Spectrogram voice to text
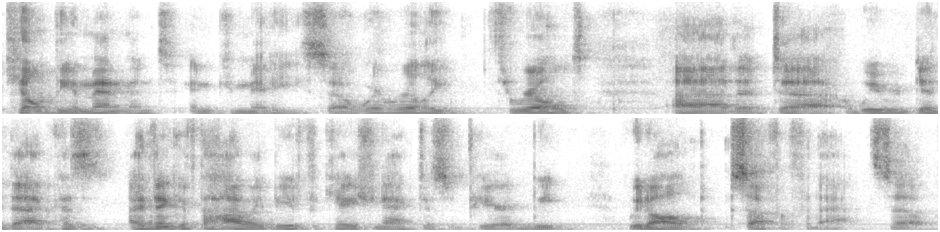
killed the amendment in committee. So we're really thrilled uh, that uh, we did that because I think if the Highway Beautification Act disappeared, we we'd all suffer for that. So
